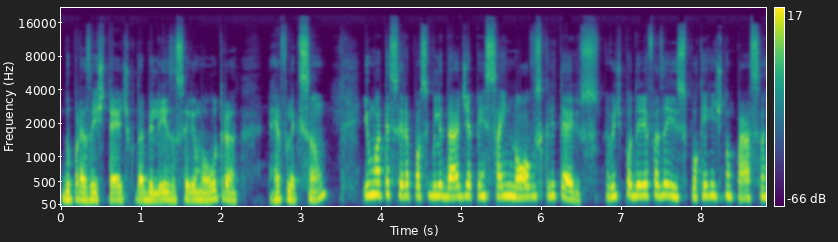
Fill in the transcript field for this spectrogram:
do prazer estético, da beleza seria uma outra reflexão. E uma terceira possibilidade é pensar em novos critérios. A gente poderia fazer isso, por que a gente não passa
